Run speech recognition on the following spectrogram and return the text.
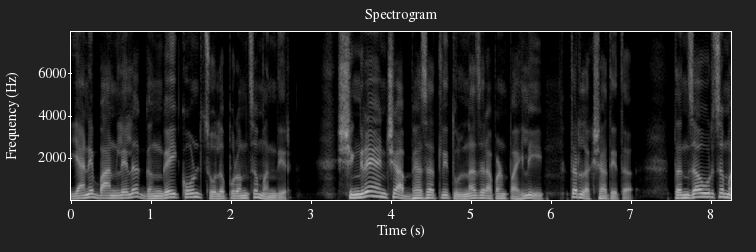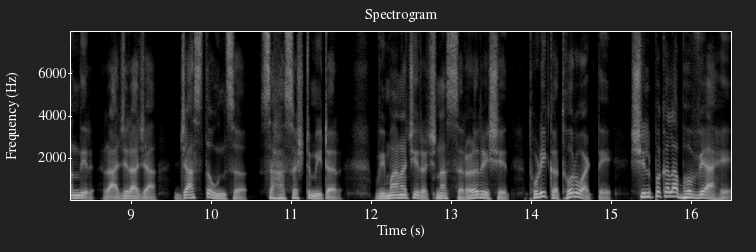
याने बांधलेलं गंगईकोंड चोलपुरमचं मंदिर. शिंगरे यांच्या अभ्यासातली तुलना जर आपण पाहिली तर लक्षात येतं. तंजाऊरचं मंदिर राजराजा जास्त उंच सहासष्ट मीटर विमानाची रचना सरळ रेषेत थोडी कठोर वाटते शिल्पकला भव्य आहे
